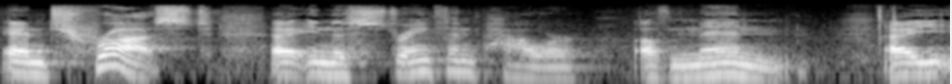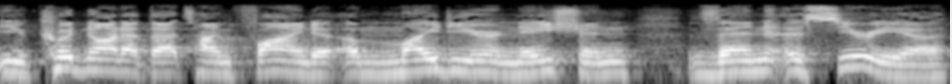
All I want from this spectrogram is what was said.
and trust uh, in the strength and power of men. Uh, you, you, could not at that time find a, a mightier nation than Assyria.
